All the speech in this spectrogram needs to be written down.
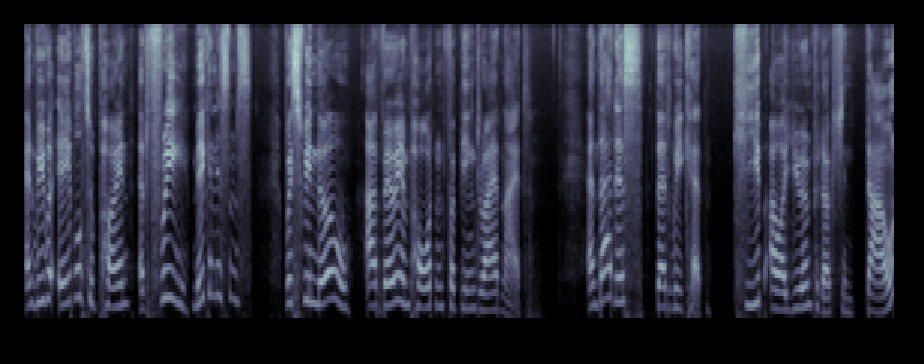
and we were able to point at three mechanisms which we know are very important for being dry at night. And that is that we can keep our urine production down,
